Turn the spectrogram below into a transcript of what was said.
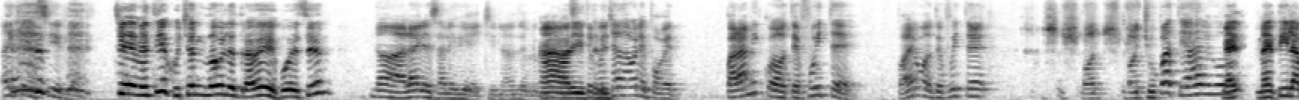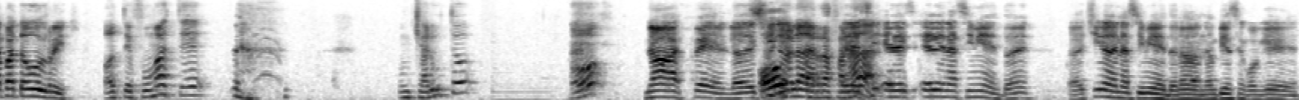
Hay que decirlas. Che, me estoy escuchando doble otra vez, ¿puede ser? No, al aire salís bien, chino, no te preocupes. Ah, si te escuchás doble, porque para mí cuando te fuiste, para mí cuando te fuiste, o, o chupaste algo, Me- metí la pata Bullrich. o te fumaste un charuto, o No, esperen, lo de Chino de Rafa es de- Nadal. Es, de, es de nacimiento, ¿eh? Lo de Chino es de nacimiento, no, no piensen cualquier...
